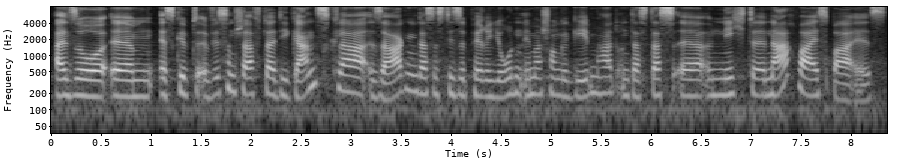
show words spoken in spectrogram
Also ähm, es gibt Wissenschaftler, die ganz klar sagen, dass es diese Perioden immer schon gegeben hat und dass das äh, nicht äh, nachweisbar ist.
